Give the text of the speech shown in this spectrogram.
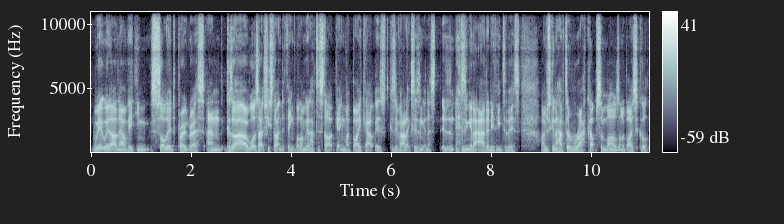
we we are now making solid progress. And because I, I was actually starting to think, well, I'm going to have to start getting my bike out, is because if Alex isn't going to isn't isn't going to add anything to this, I'm just going to have to rack up some miles on a bicycle.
